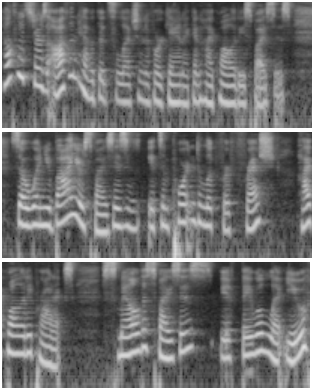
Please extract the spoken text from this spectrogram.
Health food stores often have a good selection of organic and high quality spices. So when you buy your spices, it's important to look for fresh, high quality products. Smell the spices if they will let you.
